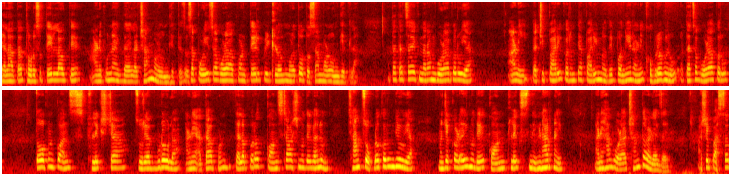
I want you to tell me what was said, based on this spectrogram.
याला आता थोडंसं तेल लावते आणि पुन्हा एकदा याला छान मळून घेते. जसा पोळीचा गोळा आपण तेल पीठ लावून मळतो तसा मळून घेतला. आता त्याचा एक नरम गोळा करूया आणि त्याची पारी करून त्या पारीमध्ये पनीर आणि खोबरं भरू. त्याचा गोळा करू. तो आपण कॉर्न्स फ्लेक्सच्या चुऱ्यात बुडवला आणि आता आपण त्याला परत कॉर्नस्टार्चमध्ये घालून छान चोपडं करून घेऊया. म्हणजे कढईमध्ये कॉर्नफ्लेक्स निघणार नाहीत आणि हा गोळा छान तळला जाईल. असे पाच सात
